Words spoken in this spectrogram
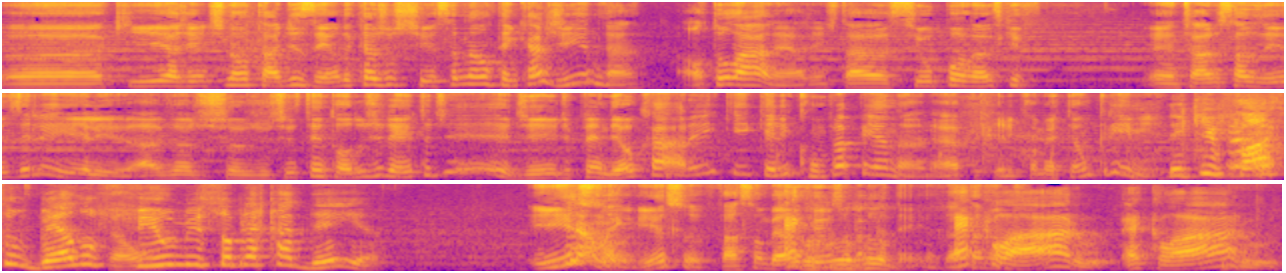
ah, que a gente não tá dizendo que a justiça não tem que agir, né? Alto lá, né? A gente tá, se o Polanski entrar nos Estados Unidos, ele, ele, a justiça tem todo o direito de, de, de prender o cara e que, que ele cumpra a pena, né? Porque ele cometeu um crime. E que faça um belo Então- filme sobre a cadeia. Isso, Não, isso, faça um belo filme sobre a cadeia. É exatamente. claro, é claro.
